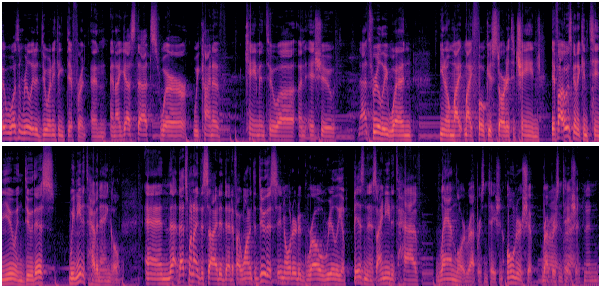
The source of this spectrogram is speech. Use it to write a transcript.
it wasn't really to do anything different, and and I guess that's where we kind of came into a, an issue. That's really when, you know, my my focus started to change. If I was going to continue and do this, we needed to have an angle. And that, that's when I decided that if I wanted to do this in order to grow really a business, I needed to have landlord representation, ownership representation. And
